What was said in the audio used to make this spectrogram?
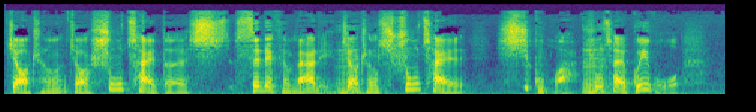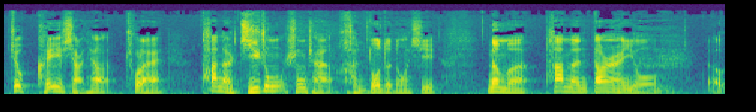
叫成叫蔬菜的 Silicon Valley，叫成蔬菜矽谷啊，蔬菜硅谷，就可以想象出来，它那儿集中生产很多的东西。那么他们当然有呃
